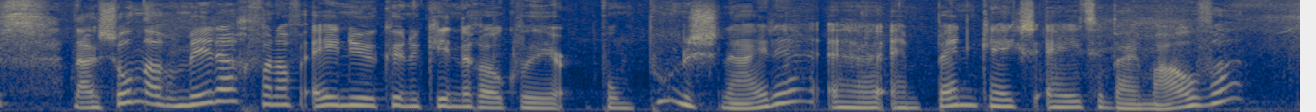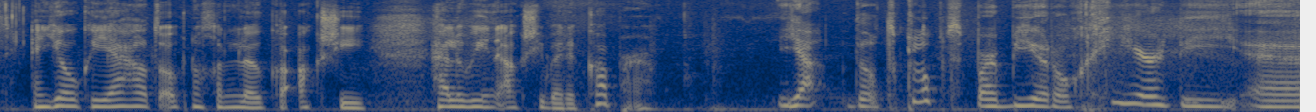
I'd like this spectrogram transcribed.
nou, zondagmiddag vanaf 1 uur kunnen kinderen ook weer pompoenen snijden eh, en pancakes eten bij Mauve. En Joke, jij had ook nog een leuke actie, Halloween-actie bij de kapper. Ja, dat klopt. Barbier Rogier die eh,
